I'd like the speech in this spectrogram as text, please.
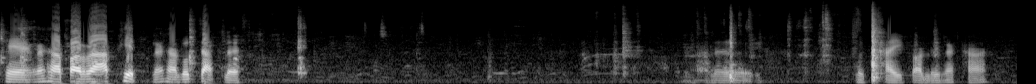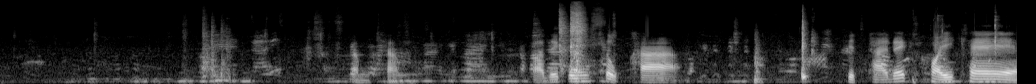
แครงนะคะปลาร้าเผ็ดนะคะรสจัดเลยมาเลยหมึกไข่ก่อนเลยนะคะ ชำๆต่อด้วยกุ้งสุกค่ะ ปิดท้ายด้วยหอยแครง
